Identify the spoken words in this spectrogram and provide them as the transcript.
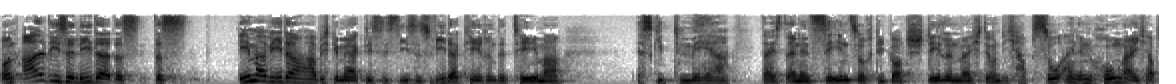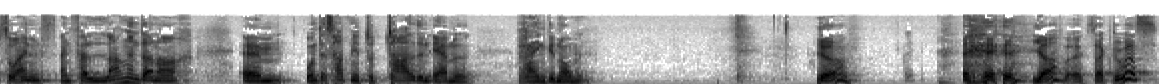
und all diese Lieder, das, das immer wieder habe ich gemerkt, es ist dieses wiederkehrende Thema. Es gibt mehr. Da ist eine Sehnsucht, die Gott stillen möchte. Und ich habe so einen Hunger, ich habe so einen, ein Verlangen danach, ähm, und das hat mir total den Ärmel reingenommen. Ja. ja, sag du was?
